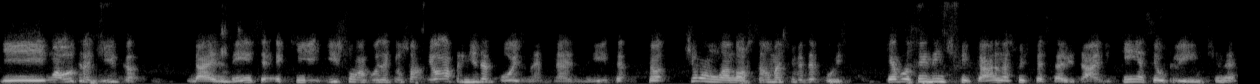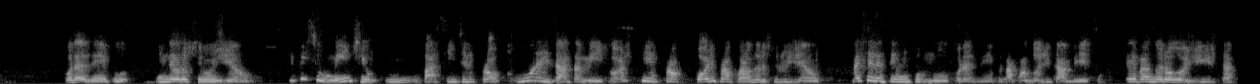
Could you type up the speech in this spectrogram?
E uma outra dica da residência é que isso é uma coisa que eu só eu aprendi depois, né? Na residência, eu tinha uma noção, mas fui ver depois, que é você identificar na sua especialidade quem é seu cliente, né? Por exemplo, um neurocirurgião dificilmente o um paciente ele procura exatamente. Lógico que pode procurar um neurocirurgião, mas se ele tem um tumor, por exemplo, está com uma dor de cabeça, ele vai no neurologista,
